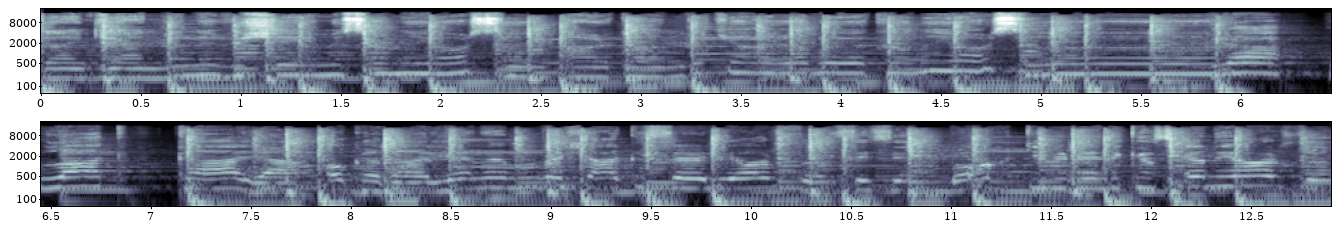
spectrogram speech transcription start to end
Sen kendini bir şey mi sanıyorsun? Arkandaki arabaya kanıyorsun. Yalak kaya O kadar yanımda şarkı söylüyorsun Sesin bok gibi beni kıskanıyorsun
